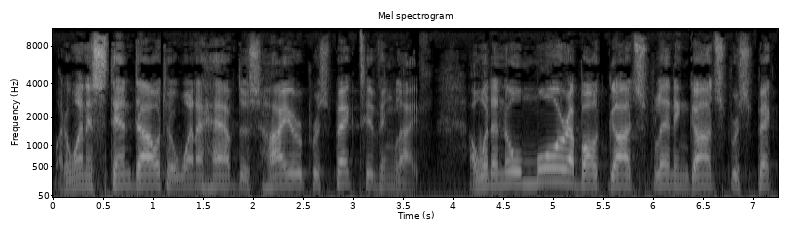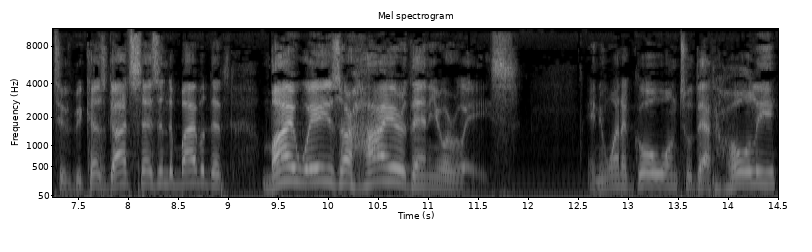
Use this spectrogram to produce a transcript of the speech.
But I want to stand out. I want to have this higher perspective in life. I want to know more about God's plan and God's perspective because God says in the Bible that my ways are higher than your ways. And you want to go onto that holy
